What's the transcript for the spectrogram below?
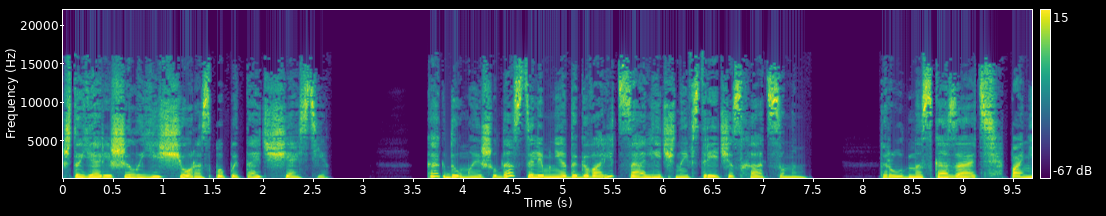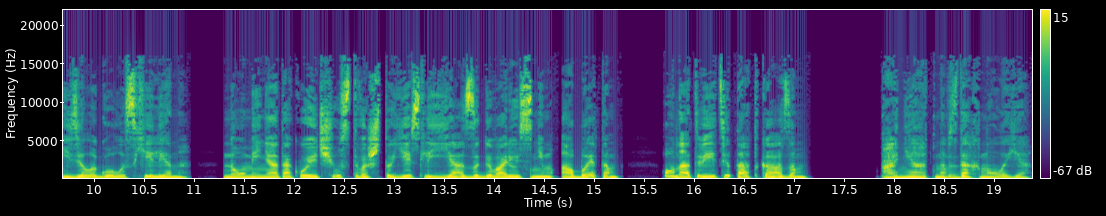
что я решила еще раз попытать счастье. Как думаешь, удастся ли мне договориться о личной встрече с Хадсоном? Трудно сказать, понизила голос Хелена но у меня такое чувство, что если я заговорю с ним об этом, он ответит отказом. «Понятно», — вздохнула я.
